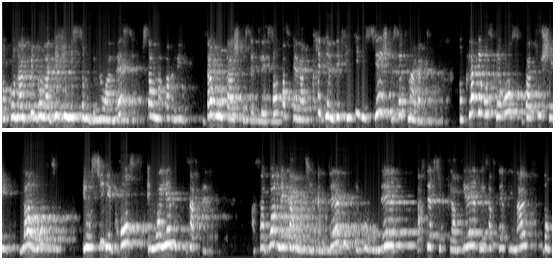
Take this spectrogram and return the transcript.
donc on a vu dans la définition de l'OMS, pour ça qu'on a parlé davantage de cette leçon parce qu'elle a très bien défini le siège de cette maladie. Donc l'athérosclérose va toucher l'aorte et aussi les grosses et moyennes artères, à savoir les carotides internes, les coronaires, l'artère subclavienne, les artères rénales. Donc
